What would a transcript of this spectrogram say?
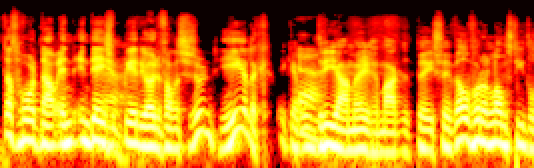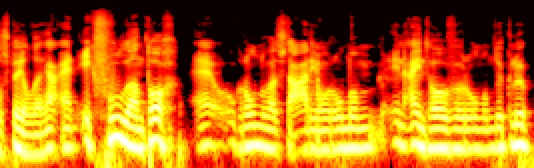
dat hoort nou in, in deze Ja. periode van het seizoen. Heerlijk. Ik heb Ja. ook drie jaar meegemaakt dat PSV wel voor een landstitel speelde. Ja, en ik voel dan toch, hè, ook rondom het stadion, rondom in Eindhoven, rondom de club,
